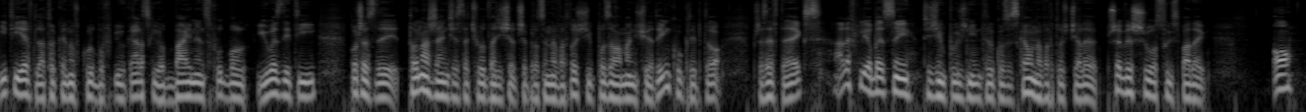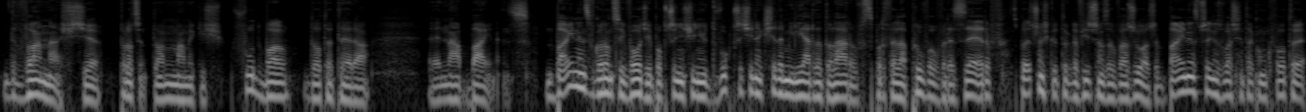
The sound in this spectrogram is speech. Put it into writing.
ETF dla tokenów klubów piłkarskich od Binance Football USDT, podczas gdy to narzędzie straciło 23% na wartości po załamaniu się rynku krypto przez FTX, ale w chwili obecnej, tydzień później, nie tylko zyskało na wartości, ale przewyższyło swój spadek o 12%. Tam mamy jakiś futbol do Tetera na Binance. Binance w gorącej wodzie po przeniesieniu 2,7 miliarda dolarów z portfela Proof of Reserve, społeczność kryptograficzna zauważyła, że Binance przeniósł właśnie taką kwotę.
